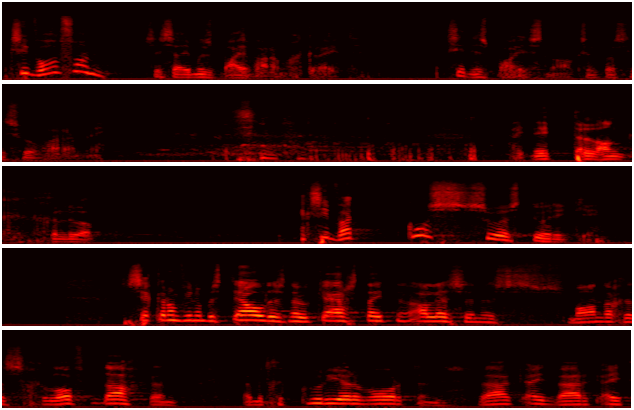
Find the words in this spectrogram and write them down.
Ek sê waarvan? Sy sê hy moes baie warm gekry het. Ek sê dis baie snaaks. Dit was nie so warm nie. hy het net te lank geloop. Ek sê wat kos so 'n storieetjie? Seker om vir nou bestel, dis nou Kerstyd en alles en is Maandag is gelofte dag en hy moet gekoerier word en werk uit, werk uit.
